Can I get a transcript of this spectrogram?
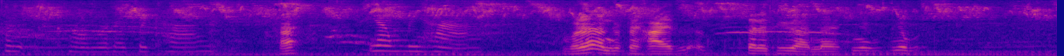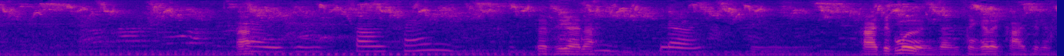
ทั้งเขาไม่ได้ไปขายฮะยังมีหาบ่ได้อันไปขายแต่ละเถื่อนนะยังยังฮะได้หา สองแสนแต่ละเถื่อนนะเลยอืมหาจากมือได้เป็นแค่ได้ขายทีนึง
